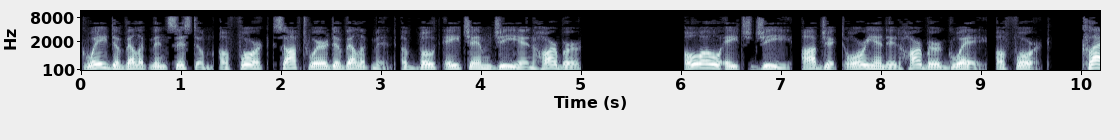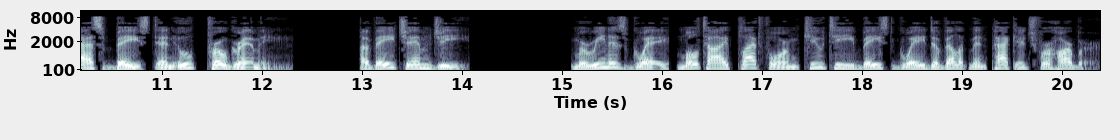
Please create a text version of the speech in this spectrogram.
GUI development system a fork software development of both HMG and Harbor. OOHG, Object-Oriented Harbor GUI, a fork class-based and OOP programming of HMG Marina's GUI, multi-platform Qt-based GUI development package for Harbor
